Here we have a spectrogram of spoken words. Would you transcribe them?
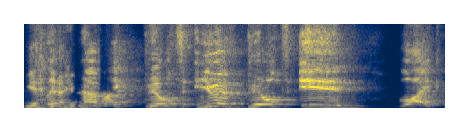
Yeah, Like, you have like built. You have built-in like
